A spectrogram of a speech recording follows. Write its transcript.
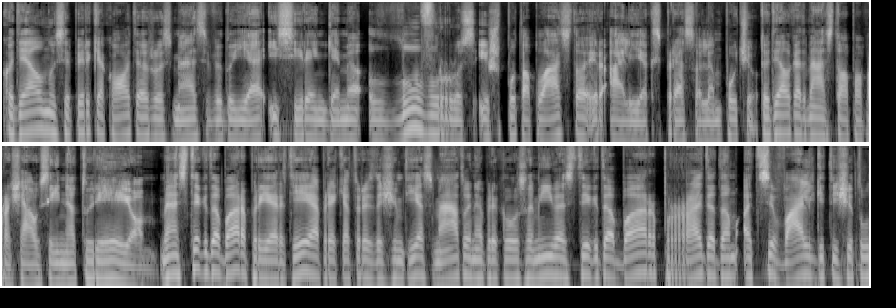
Kodėl nusipirkę kotežus mes viduje įsirengėme lūvrus iš putoplasto ir AliExpreso lempučių? Todėl, kad mes to paprasčiausiai neturėjom. Mes tik dabar prieartėję prie 40 metų nepriklausomybės, tik dabar pradedam atsivalgyti šitų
